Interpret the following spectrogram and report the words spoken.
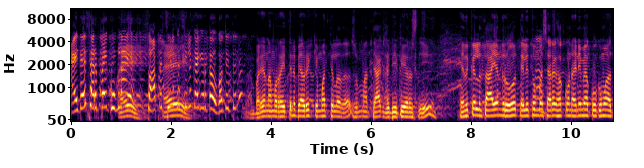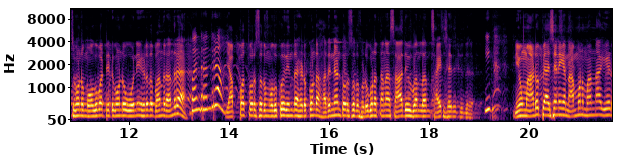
ಐದೈದು ಸಾವಿರ ರೂಪಾಯಿ ಕುಗ್ಲ? ಏಯ್. ಸಾಫ್ಟ್ ಸಿಲ್ಕ್ ಏಯ್. ಸಿಲ್ಕ್ ಆಗಿರ್ತಾವ ಗೊತ್ತಿತ್ತು ಬರೇ ನಮ್ಮ ರೈತನ ಬ್ಯಾವ್ರಿಗೆ ಅದ ಸುಮ್ಮ ಮತ್ತೆ ಯಾಕೆ ಬಿ ಪಿ ಏರಿಸ್ತಿ ಹಿಂದಕಲ್ ತಾಯಂದ್ರು ತಲೆ ತುಂಬ ಸೆರಗ್ ಹಾಕೊಂಡು ಹನಿ ಮ್ಯಾಗ ಕುಕುಮ ಹಚ್ಕೊಂಡು ಮೂಗುಬಟ್ಟು ಇಟ್ಕೊಂಡು ಓಣಿ ಹಿಡಿದು ಬಂದ್ರ ಅಂದ್ರ ಬಂದ್ರಂದ್ರ? ಎಪ್ಪತ್ತು ವರ್ಷದ ಮುದುಕೋದಿಂದ ಹಿಡ್ಕೊಂಡು ಹದಿನೆಂಟು ವರ್ಷದ ಹುಡುಗನ ತನ ಸಾಧಿವಿ ಬಂದ್ಲ ಅಂತ ಸೈಟ್ ಸೇರಿತಿದ್ರು ಈಗ? ನೀವು ಮಾಡೋ ಪ್ಯಾಶನಿಗೆ ನಮ್ಮನ್ನ ಮಣ್ಣಾಗ ಇಡ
